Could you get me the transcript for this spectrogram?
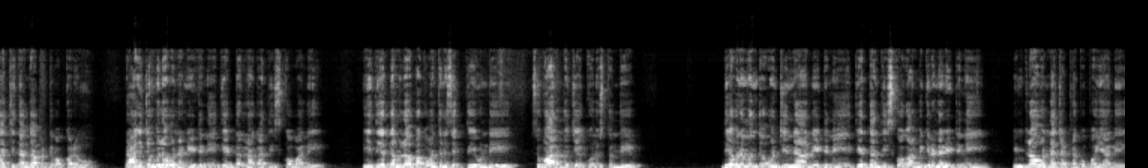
ఖచ్చితంగా ప్రతి ఒక్కరూ రాగి చెంబులో ఉన్న నీటిని తీర్థంలాగా తీసుకోవాలి. ఈ తీర్థంలో భగవంతుని శక్తి ఉండి శుభాలను చేకూరుస్తుంది. దేవుని ముందు ఉంచిన నీటిని తీర్థం తీసుకోగా మిగిలిన నీటిని ఇంట్లో ఉన్న చెట్లకు పోయాలి.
